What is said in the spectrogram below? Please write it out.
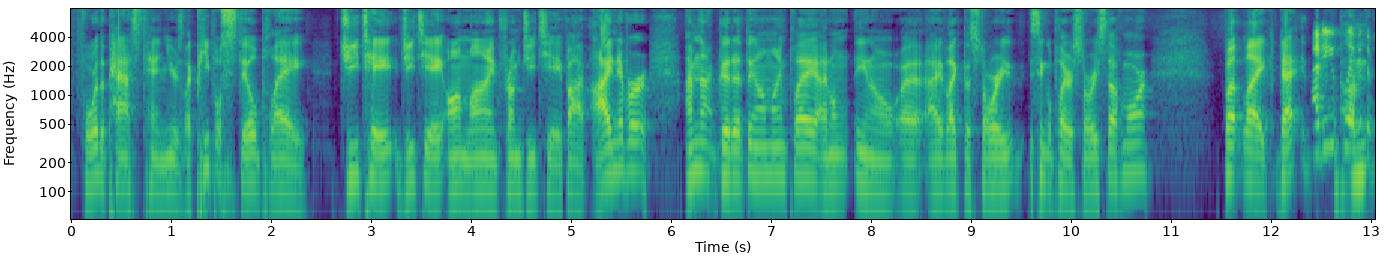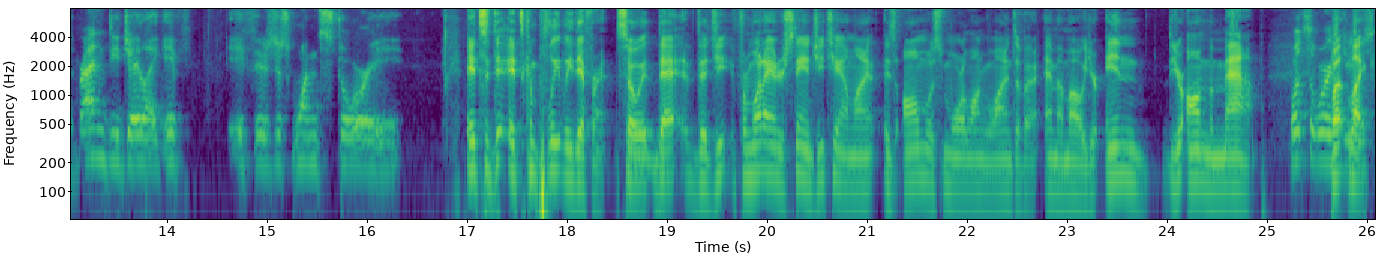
for the past 10 years. Like people still play GTA GTA online from GTA 5. I never I'm not good at the online play. I don't, you know, I, I like the story single player story stuff more. But like that How do you play um, with a friend, DJ? Like if if there's just one story it's a, it's completely different. So mm-hmm. that the G, from what I understand, GTA Online is almost more along the lines of an MMO. You're in, you're on the map. What's the word? But like,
